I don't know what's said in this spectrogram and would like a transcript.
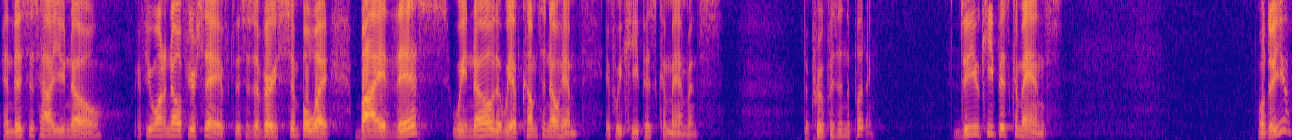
And this is how you know, if you want to know if you're saved, this is a very simple way. By this we know that we have come to know him if we keep his commandments. The proof is in the pudding. Do you keep his commands? Well, do you?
